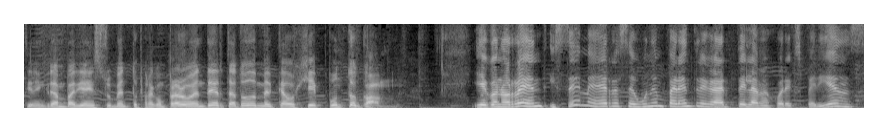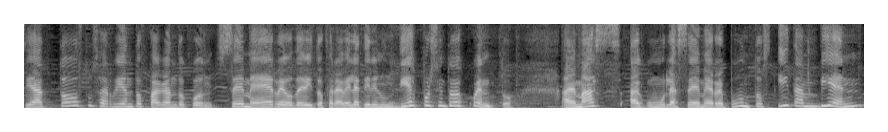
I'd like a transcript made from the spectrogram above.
Tienen gran variedad de instrumentos para comprar o vender, está todo mercadog.com. Y EconoRent y CMR se unen para entregarte la mejor experiencia. Todos tus arriendos pagando con CMR o débito Farabela tienen un 10% de descuento. Además, acumula CMR puntos y también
